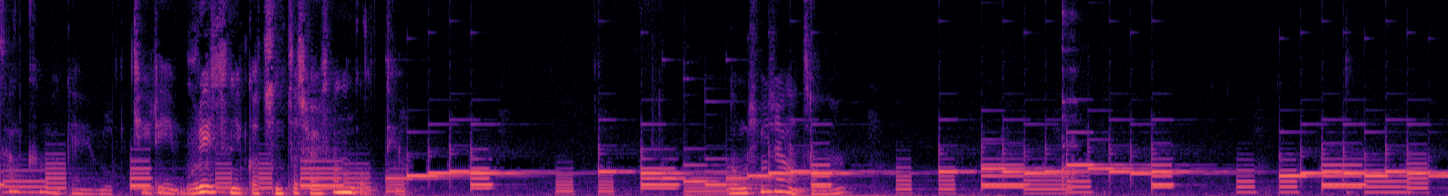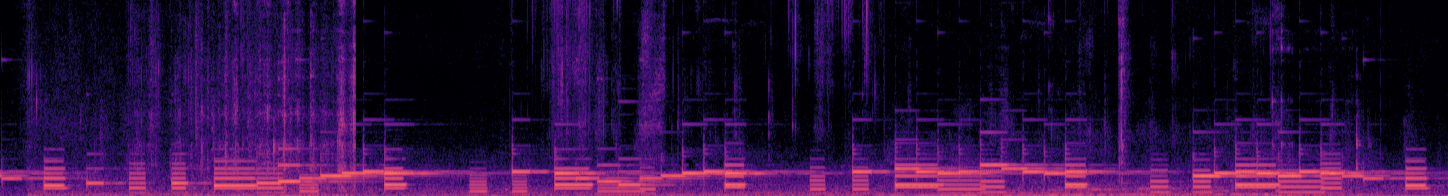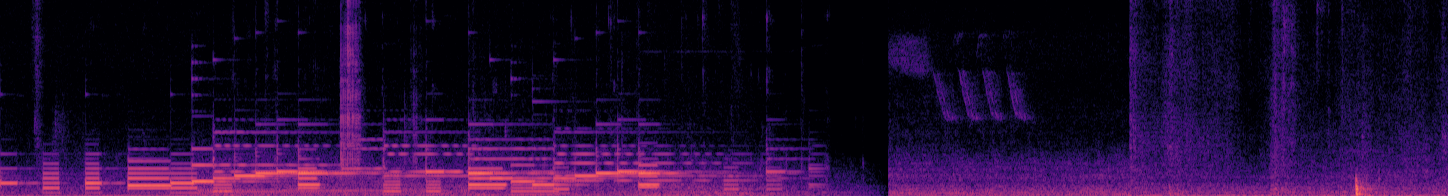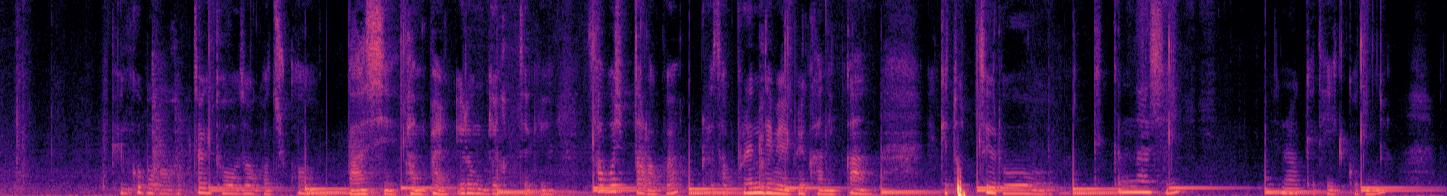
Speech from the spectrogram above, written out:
상큼하게 딜이 물에 있으니까 진짜 잘 사는 것 같아요. 밴쿠버가 갑자기 더워져가지고 나시, 반팔 이런 게 갑자기 사고 싶더라고요. 그래서 브랜드 밀빌 가니까 이렇게 도트로 이렇게 끝나시 이렇게 돼 있거든요.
